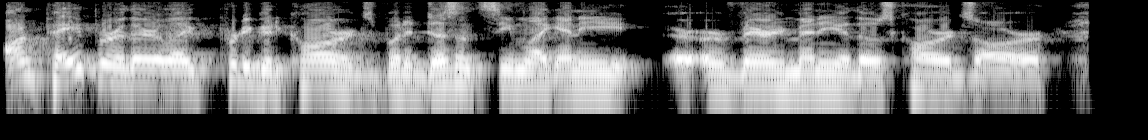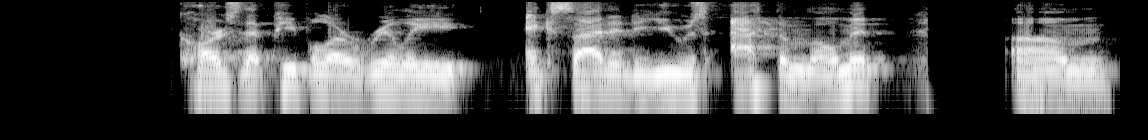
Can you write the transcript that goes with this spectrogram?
on paper they're like pretty good cards, but it doesn't seem like any or, or very many of those cards are cards that people are really excited to use at the moment. Um,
